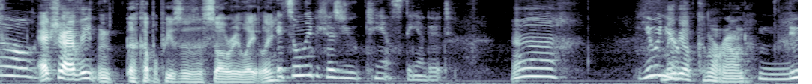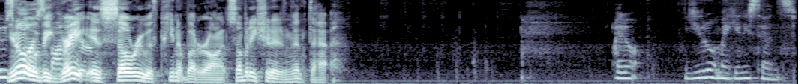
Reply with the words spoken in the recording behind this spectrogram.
Oh, Actually, I've eaten a couple pieces of celery lately. it's only because you can't stand it. Uh, You and maybe I'll come around. news. You know what would be great is celery with peanut butter on it. Somebody should invent that. I don't. You don't make any sense.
